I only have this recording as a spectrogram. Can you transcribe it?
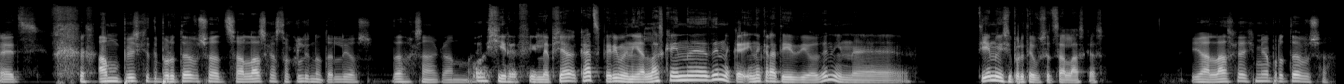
Έτσι. Αν μου πεις και την πρωτεύουσα της Αλάσκα, το κλείνω τελείως. Δεν θα ξανακάνουμε. Όχι ρε φίλε, πια, κάτσε περίμενε. Η Αλάσκα είναι, δεν είναι, είναι κρατήδιο, δεν είναι... Τι εννοείς η πρωτεύουσα της Αλάσκας; Η Αλάσκα έχει μια πρωτεύουσα.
